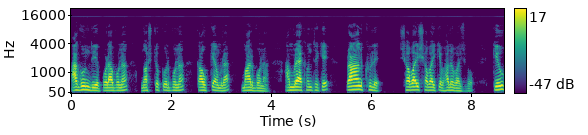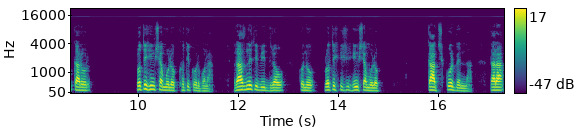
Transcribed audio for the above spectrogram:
আগুন দিয়ে পোড়াবো না, নষ্ট করব না, কাউকে আমরা মারব না। আমরা এখন থেকে প্রাণ খুলে সবাই সবাইকে ভালোবাসব। কেউ কারোর প্রতিহিংসামূলক ক্ষতি করব না। রাজনীতিবিদরাও কোনো প্রতিহিংসামূলক কাজ করবেন না। তারা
